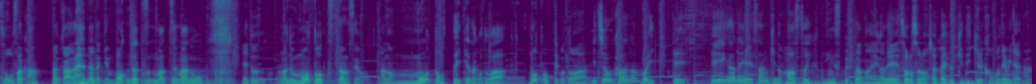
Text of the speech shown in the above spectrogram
捜査官？なんか なんだっけ？もだつまあつまあのえっ、とまあでも元って言ってたんですよ。あの元って言ってたことは元ってことは一応体森って映画で3期のファーストインスペクターの映画でそろそろ社会復帰できるかもねみたいな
